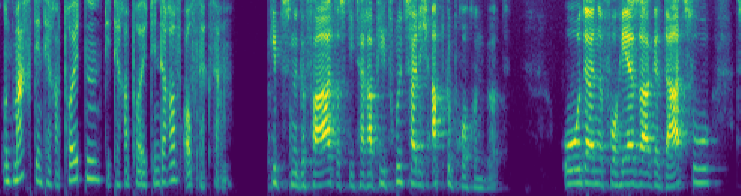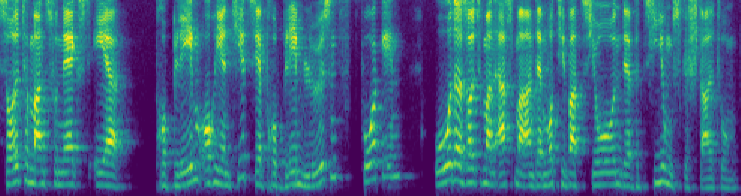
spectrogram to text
und macht den Therapeuten, die Therapeutin darauf aufmerksam. Gibt es eine Gefahr, dass die Therapie frühzeitig abgebrochen wird? Oder eine Vorhersage dazu, sollte man zunächst eher problemorientiert, sehr problemlösend vorgehen? Oder sollte man erstmal an der Motivation, der Beziehungsgestaltung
